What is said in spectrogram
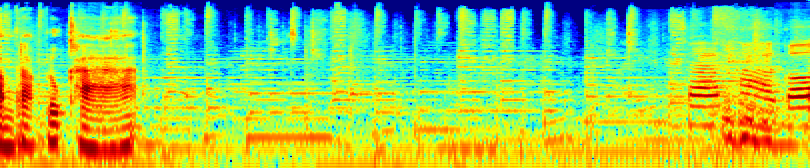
สำหรับลูกค้าใช่ค่ะก็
